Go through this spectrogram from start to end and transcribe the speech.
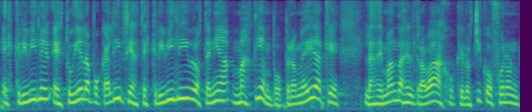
escribí, estudié el Apocalipsis, hasta escribí libros, tenía más tiempo, pero a medida que las demandas del trabajo, que los chicos fueron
